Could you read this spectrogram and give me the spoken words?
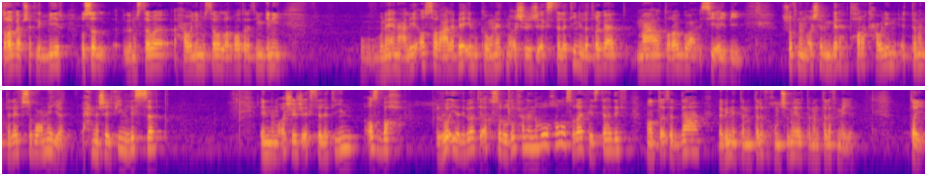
تراجع بشكل كبير وصل لمستوى حوالين مستوى ال 34 جنيه. وبناء عليه أثر على باقي مكونات مؤشر EGX 30 اللي تراجعت مع تراجع CIB شفنا المؤشر امبارح بيتحرك حوالين ال 8700 إحنا شايفين لسه إن مؤشر EGX 30 أصبح الرؤية دلوقتي أكثر وضوحا إن هو خلاص رايح يستهدف منطقة الدعم ما بين ال 8500 وال 8100 طيب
